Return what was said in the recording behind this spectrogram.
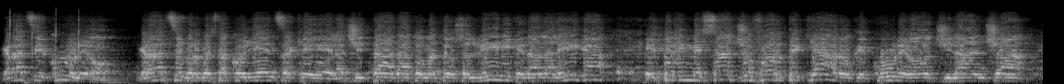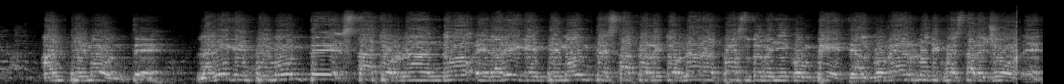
grazie Cuneo, grazie per questa accoglienza che la città ha dato a Matteo Salvini, che dà alla Lega e per il messaggio forte e chiaro che Cuneo oggi lancia al Piemonte. La Lega in Piemonte sta tornando e la Lega in Piemonte sta per ritornare al posto dove gli compete, al governo di questa regione.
